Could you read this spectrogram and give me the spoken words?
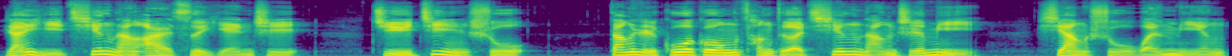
然以青囊二字言之。据《晋书》，当日郭公曾得青囊之秘，相属闻名。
